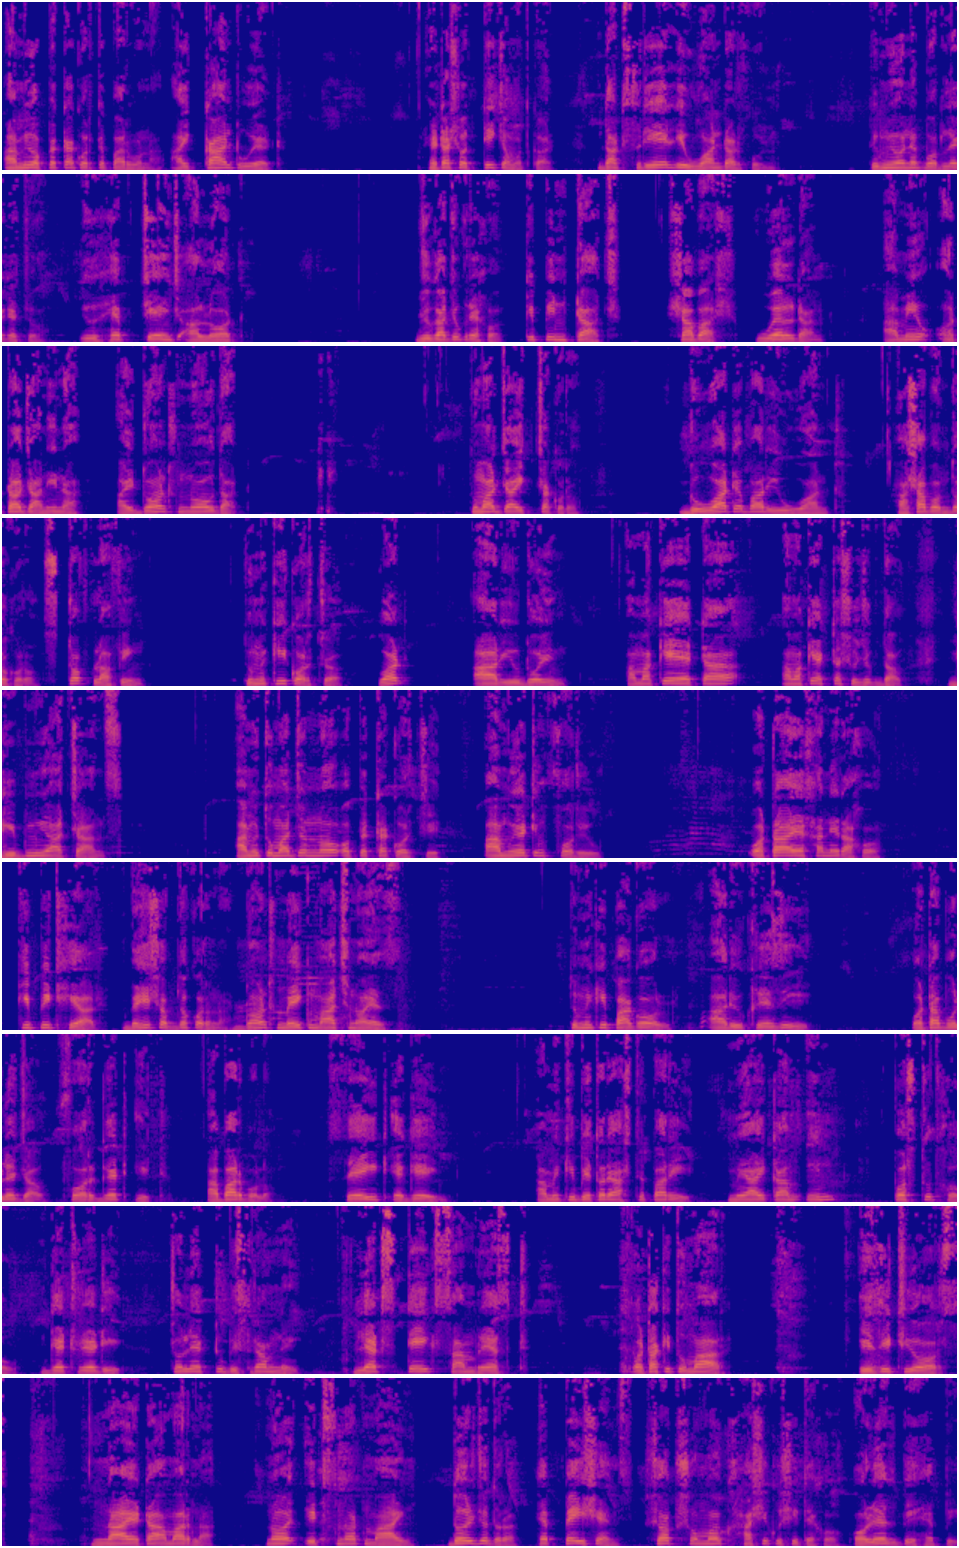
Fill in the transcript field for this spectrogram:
আমি অপেক্ষা করতে পারব না। আই কান্ট ওয়েট এটা সত্যিই চমৎকার। দ্যাটস রিয়েলি ওয়ান্ডারফুল তুমি অনেক বদলে গেছো। You have change a lot যোগাযোগ রেখো। কিপ ইন টাচ সাবাস ওয়েল ডান আমি ওটা জানি না। আই ডোন্ট নো দ্যাট তোমার যা ইচ্ছা করো। Do whatever you want হাসা বন্ধ করো। স্টপ লাফিং তুমি কি করছ? হোয়াট আর ইউ ডুইং আমাকে এটা আমাকে একটা সুযোগ দাও। গিভ মি আ চান্স আমি তোমার জন্য অপেক্ষা করছি। I am waiting for you ওটা এখানে রাখো। কিপ ইট হিয়ার বেশি শব্দ করো না। ডোন্ট মেক মাচ নয়েজ তুমি কি পাগল? আর ইউ ক্রেজি ওটা ভুলে যাও ফরগেট ইট আবার বলো সে ইট এগেইন আমি কি ভেতরে আসতে পারি? মে আই কাম ইন প্রস্তুত হও গেট রেডি চলে একটু বিশ্রাম নেই। লেটস টেক সাম রেস্ট ওটা কি তোমার? ইজ ইট ইয়োর্স না, এটা আমার না। নো ইটস নট মাইন ধৈর্য ধরো হ্যাভ পেশেন্স সব সময় হাসি খুশি দেখো অলওয়েজ বি হ্যাপি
